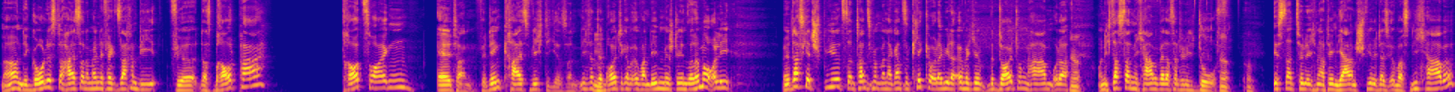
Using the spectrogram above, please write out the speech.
Na, und die Go-Liste heißt dann im Endeffekt Sachen, die für das Brautpaar, Trauzeugen, Eltern, für den Kreis wichtige sind. Nicht, dass der Mhm. Bräutigam irgendwann neben mir stehen und sagt, mal, Olli, wenn du das jetzt spielst, dann tanze ich mit meiner ganzen Clique oder wieder irgendwelche Bedeutungen haben oder Ja. und ich das dann nicht habe, wäre das natürlich doof. ja. Ist natürlich nach den Jahren schwierig, dass ich irgendwas nicht habe.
